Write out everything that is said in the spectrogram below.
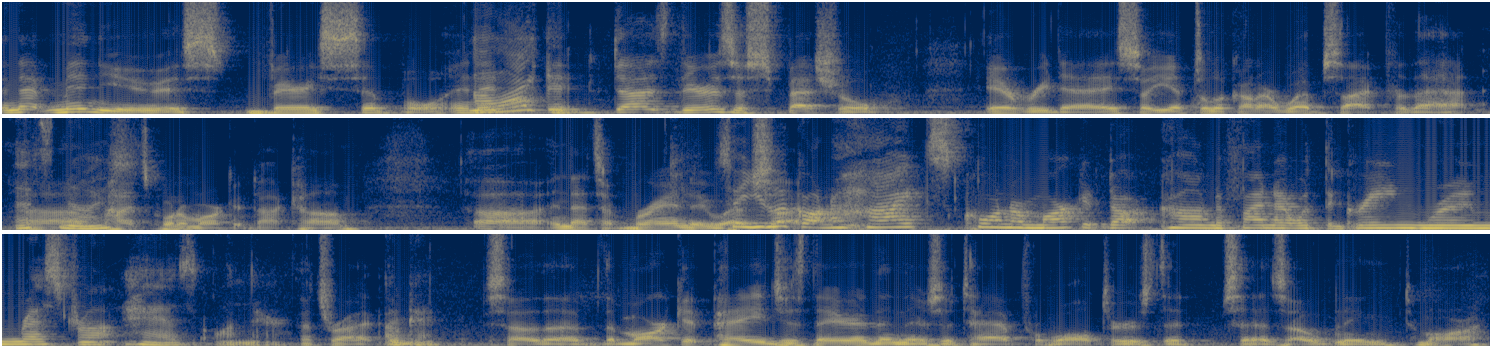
And that menu is very simple, and I it, like it. does. There is a special every day, so you have to look on our website for that. That's um, nice. HeightsCornerMarket.com, uh, and that's a brand new website. So you look on heightscornermarket.com to find out what the Green Room restaurant has on there. That's right. Okay. So the the market page is there. Then there's a tab for Walters that says opening tomorrow,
